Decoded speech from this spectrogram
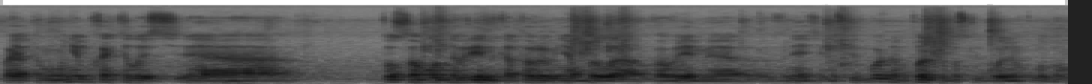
Поэтому мне бы хотелось э, то свободное время, которое у меня было во время занятий баскетбольным, только баскетбольным клубом,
